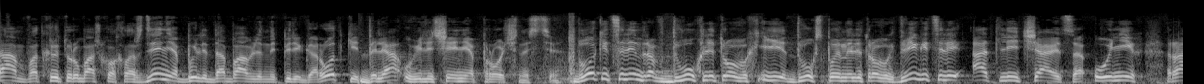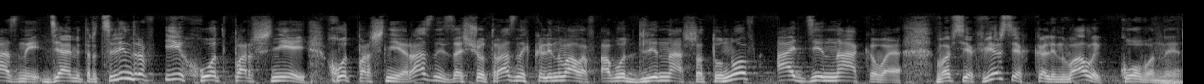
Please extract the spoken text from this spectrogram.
Там в открытую рубашку охлаждения были добавлены перегородки для увеличения прочности. Блоки цилиндров двухлитровых и 2,5-литровых двигателей отличаются. У них разный диаметр цилиндров и ход поршней. Ход поршней разный за счет разных коленвалов, а вот длина шатунов одинаковая. Во всех версиях коленвалы кованые.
